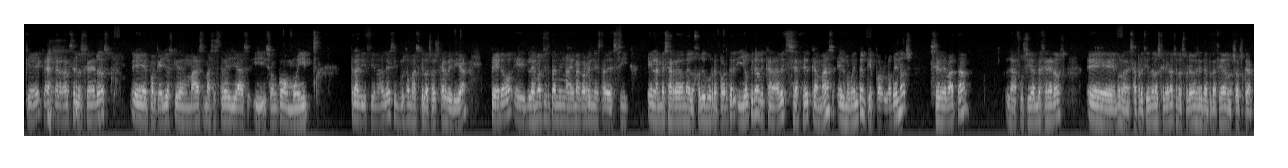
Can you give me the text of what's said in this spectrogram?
que cargarse los géneros eh, porque ellos quieren más, más estrellas y son como muy tradicionales, incluso más que los Oscar diría. Pero eh, le hemos visto también a Emma Corrin esta vez sí en la mesa redonda del Hollywood Reporter y yo creo que cada vez se acerca más el momento en que por lo menos se debata la fusión de géneros, eh, bueno, la desaparición de los géneros en los premios de interpretación en los Oscar.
